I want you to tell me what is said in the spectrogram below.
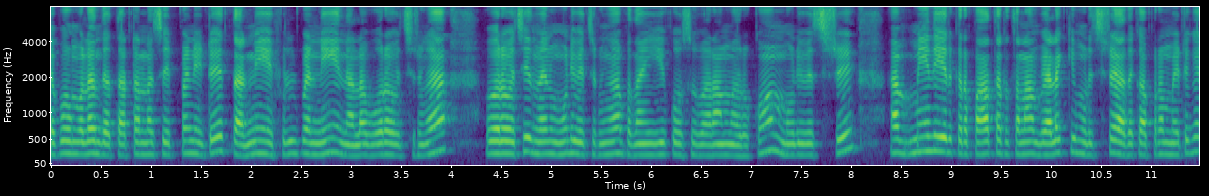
எப்பவும் போல் இந்த தட்டெல்லாம் செட் பண்ணிவிட்டு தண்ணியை ஃபில் பண்ணி நல்லா ஊற வச்சுருங்க. ஊற வச்சு இந்த மாதிரி மூடி வச்சுருங்க. அப்போ தான் ஈ கொசு வராமல் இருக்கும். மூடி வச்சுட்டு மீதி இருக்கிற பாத்திரத்தெல்லாம் விளக்கி முடிச்சுட்டு அதுக்கப்புறமேட்டுக்கு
